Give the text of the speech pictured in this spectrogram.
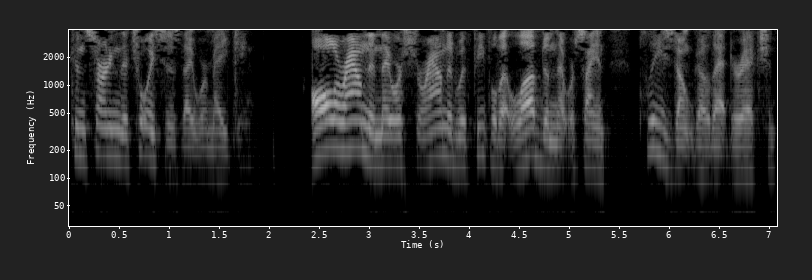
concerning the choices they were making. All around them, they were surrounded with people that loved them that were saying, please don't go that direction.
